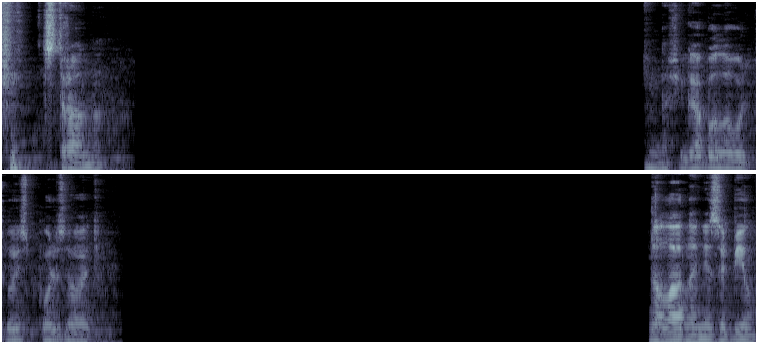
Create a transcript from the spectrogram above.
Странно. Нафига было ульту использовать? Да ладно, не забил.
